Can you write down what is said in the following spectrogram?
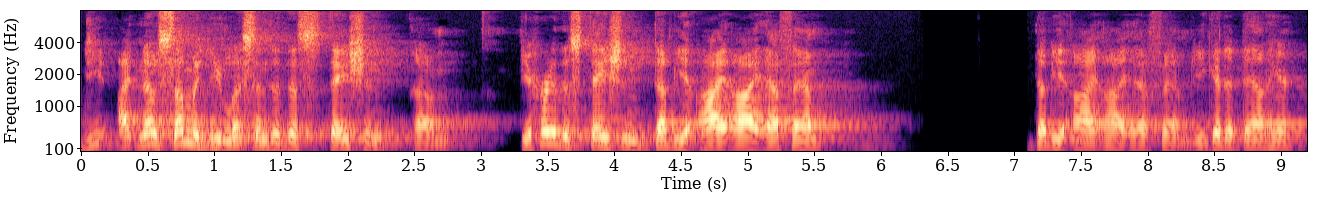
you, I know some of you listen to this station. Um, have you heard of the station WIIFM? WIIFM. Do you get it down here?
